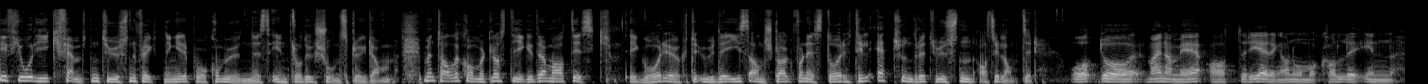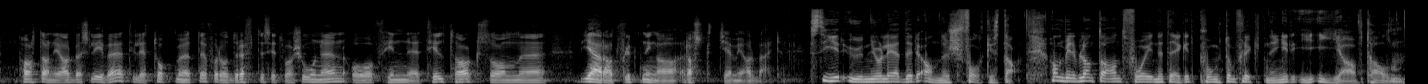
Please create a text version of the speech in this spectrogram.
I fjor gikk 15 000 flyktninger på kommunenes introduksjonsprogram. Men tallet kommer til å stige dramatisk. I går økte UDIs anslag for neste år til 100 000 asylanter. Og Da mener vi at regjeringa nå må kalle inn partene i arbeidslivet til et toppmøte for å drøfte situasjonen og finne tiltak som eh, gjør at flyktninger raskt kommer i arbeid sier Unio-leder Anders Folkestad. Han vil bl.a. få inn et eget punkt om flyktninger i IA-avtalen,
